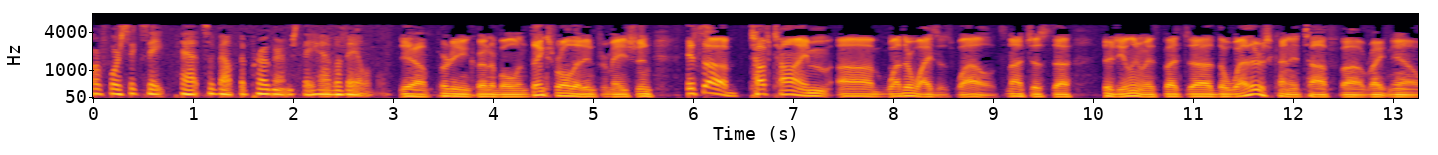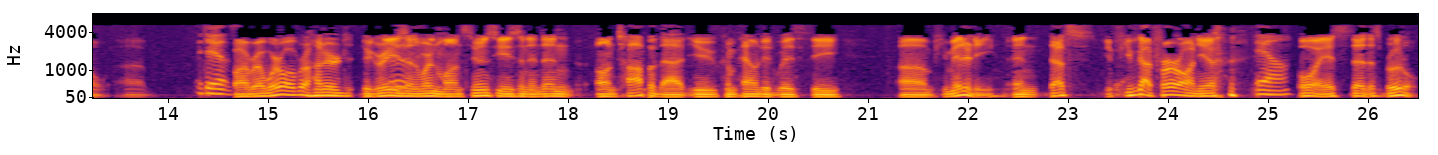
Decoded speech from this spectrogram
or 468 pets about the programs they have available. Yeah, pretty incredible. And thanks for all that information. It's a tough time uh, weather-wise as well. It's not just uh, they're dealing with, but uh, the weather's kind of tough uh, right now. Uh, It is. Barbara, we're over 100 degrees Ugh. and we're in monsoon season, and then on top of that, you compounded with the um, humidity, and that's if you've got fur on you, Yeah. boy, it's that's brutal.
